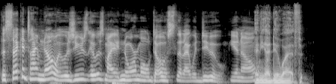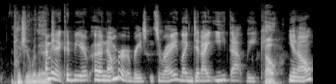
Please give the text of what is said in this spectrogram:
The second time, no, it was us- it was my normal dose that I would do, you know? Any idea why it th- put you over the edge? I mean, it could be a, a number of reasons, right? Like, did I eat that week? oh, You know,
